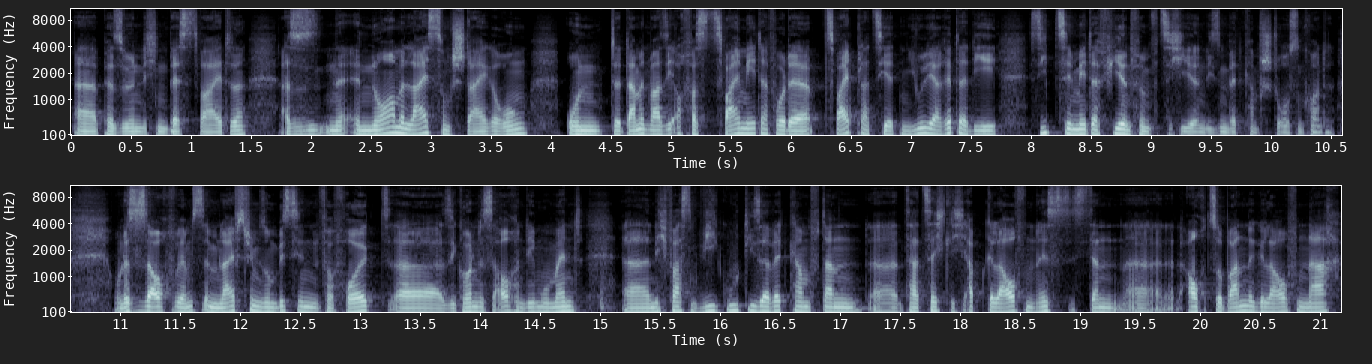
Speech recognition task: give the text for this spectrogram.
äh, persönlichen Bestweite. Also eine enorme Leistungssteigerung und äh, damit war sie auch fast zwei Meter vor der zweitplatzierten Julia Ritter, die 17,54 Meter hier in diesem Wettkampf stoßen konnte. Und das ist auch, wir haben es im Livestream so ein bisschen verfolgt, äh, sie konnte es auch in dem Moment äh, nicht fassen, wie gut dieser Wettkampf dann tatsächlich abgelaufen ist. Ist dann auch zur Bande gelaufen nach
